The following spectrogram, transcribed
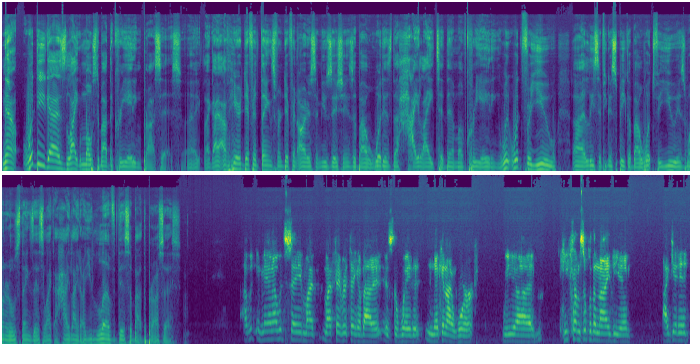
Now, what do you guys like most about the creating process? Like, like I, I've heard different things from different artists and musicians about what is the highlight to them of creating. What, what for you, uh, at least if you can speak about what for you is one of those things that's like a highlight, or you love this about the process. I would, man, I would say my my favorite thing about it is the way that Nick and I work. We, uh, he comes up with an idea, I get it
